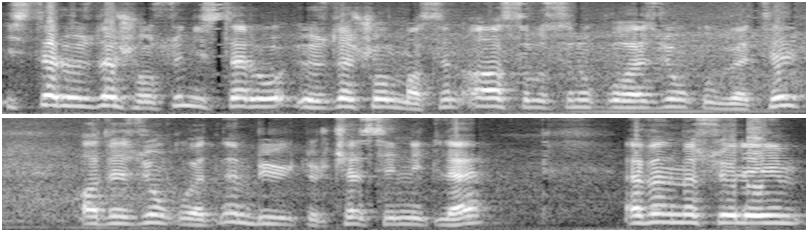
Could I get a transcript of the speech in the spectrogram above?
ister özdeş olsun ister özdeş olmasın. A sıvısının kohezyon kuvveti adezyon kuvvetinden büyüktür. Kesinlikle. Efendime söyleyeyim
